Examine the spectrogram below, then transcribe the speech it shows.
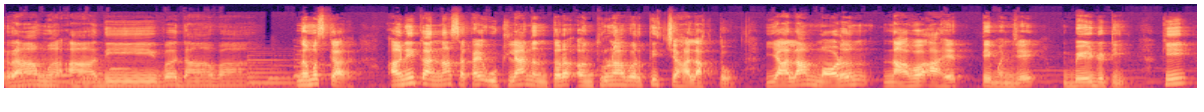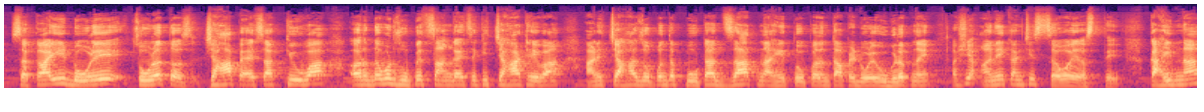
राम आदी वदावा नमस्कार अनेकांना सकाळी उठल्यानंतर अंथरुणावरती चहा लागतो. याला मॉडर्न नावं आहेत ते म्हणजे बेड टी की सकाळी डोळे चोळतच चहा प्यायचा किंवा अर्धवट झोपेत सांगायचं की चहा ठेवा आणि चहा जोपर्यंत पोटात जात नाही तोपर्यंत आपले डोळे उघडत नाही अशी अनेकांची सवय असते. काहींना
